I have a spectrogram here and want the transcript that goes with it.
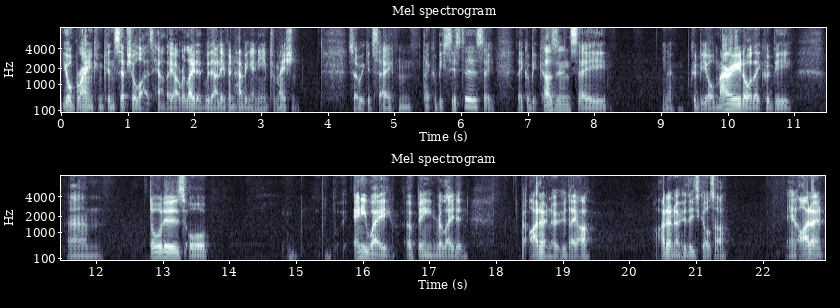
Your brain can conceptualize how they are related without even having any information. So we could say hmm, they could be sisters, they they could be cousins, they you know could be all married, or they could be um, daughters, or any way of being related. But I don't know who they are. I don't know who these girls are. And I don't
